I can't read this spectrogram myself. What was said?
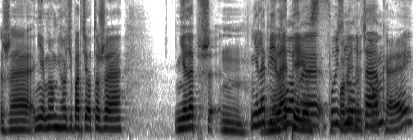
że nie, mi chodzi bardziej o to, że nie lepszy. Mm, Nie lepiej lepiej byłoby jest pójść z nurtem. okej,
